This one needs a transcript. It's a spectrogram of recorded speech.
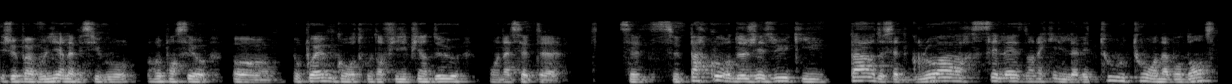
je ne vais pas vous lire là, mais si vous repensez au, poème qu'on retrouve dans Philippiens 2, où on a euh, cette, ce parcours de Jésus qui part de cette gloire céleste dans laquelle il avait tout, tout en abondance,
